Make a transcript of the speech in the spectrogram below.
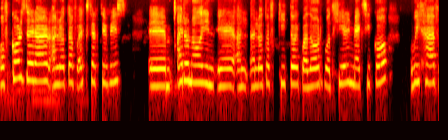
Of course there are a lot of extractivists. Um, i don't know in uh, a, a lot of quito ecuador but here in mexico we have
